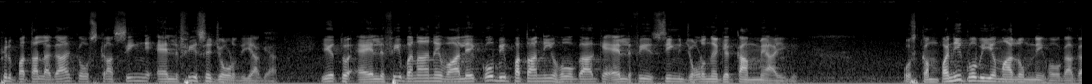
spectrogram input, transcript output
پھر پتہ لگا کہ اس کا سنگ ایلفی سے جوڑ دیا گیا۔ یہ تو ایلفی بنانے والے کو بھی پتہ نہیں ہوگا کہ ایلفی سنگ جوڑنے کے کام میں آئے گی۔ اس کمپنی کو بھی یہ معلوم نہیں ہوگا۔ کہ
